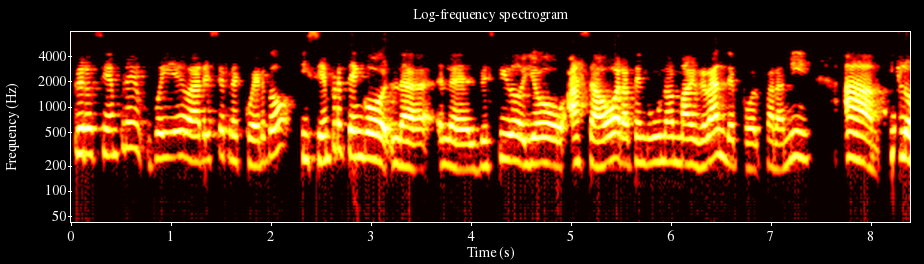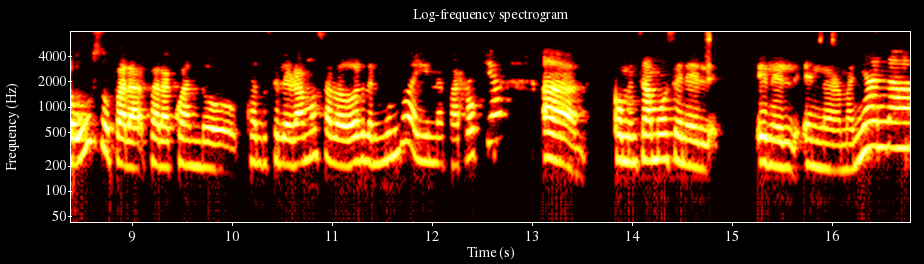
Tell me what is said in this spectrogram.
pero siempre voy a llevar ese recuerdo y siempre tengo el vestido, yo hasta ahora tengo uno más grande por, para mí, Ah, y lo uso para, para, cuando, cuando celebramos Salvador del Mundo ahí en la parroquia. Ah, comenzamos en, el, en, el, en, la mañana.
